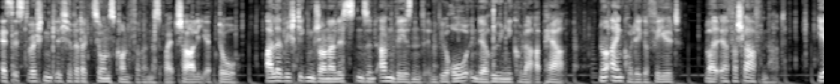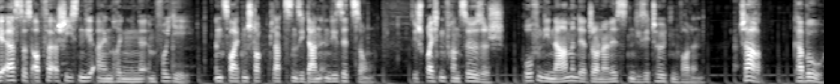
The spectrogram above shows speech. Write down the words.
Es ist wöchentliche Redaktionskonferenz bei Charlie Hebdo. Alle wichtigen Journalisten sind anwesend im Büro in der Rue Nicolas Appert. Nur ein Kollege fehlt, weil er verschlafen hat. Ihr erstes Opfer erschießen die Eindringlinge im Foyer. Im zweiten Stock platzen sie dann in die Sitzung. Sie sprechen Französisch, rufen die Namen der Journalisten, die sie töten wollen. Charb, Kabu,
